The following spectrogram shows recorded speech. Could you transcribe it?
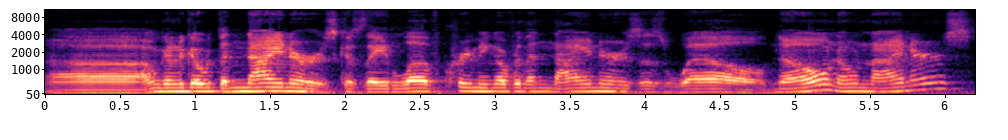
uh, I'm gonna go with the Niners because they love creaming over the Niners as well. No, no Niners.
